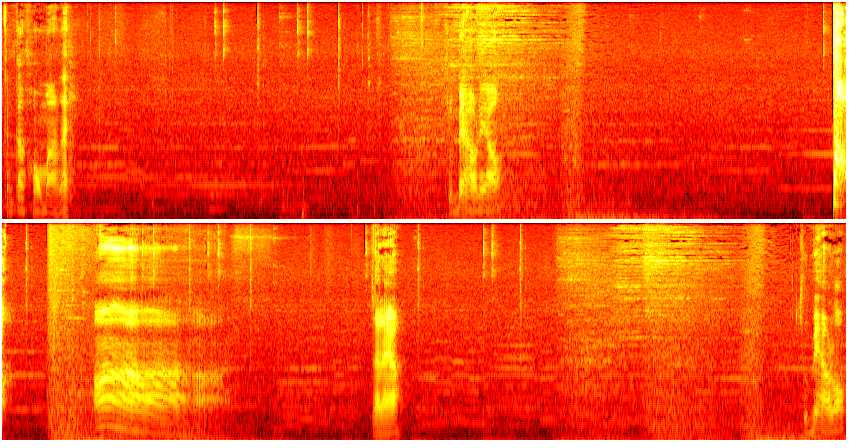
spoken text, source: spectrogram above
刚刚好嘛，来，准备好了，爆啊，再来啊，准备好喽。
